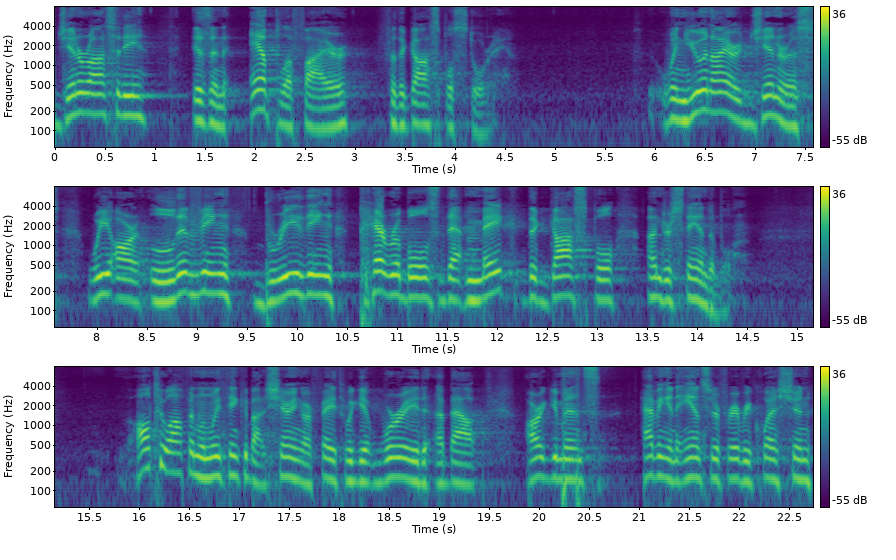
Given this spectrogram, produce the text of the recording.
Generosity is an amplifier for the gospel story. When you and I are generous, we are living, breathing parables that make the gospel understandable. All too often, when we think about sharing our faith, we get worried about arguments, having an answer for every question,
